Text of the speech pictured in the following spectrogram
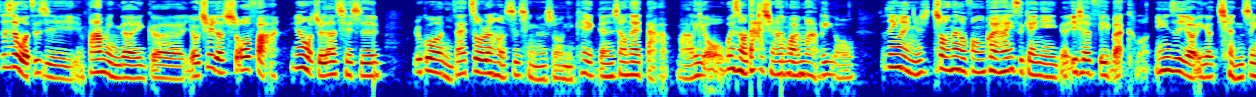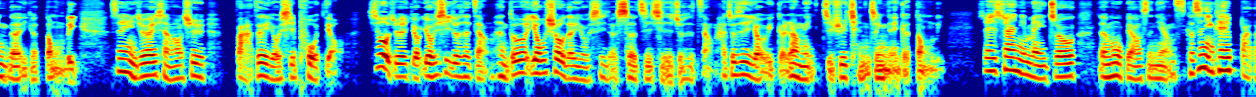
这是我自己发明的一个有趣的说法，因为我觉得其实如果你在做任何事情的时候，你可以跟像在打马里欧，为什么大家喜欢玩马里欧？就是因为你是做那个方块，它一直给你一个一些 feedback 嘛，你一直有一个前进的一个动力，所以你就会想要去把这个游戏破掉。其实我觉得游游戏就是这样，很多优秀的游戏的设计其实就是这样，它就是有一个让你继续前进的一个动力。所以，虽然你每周的目标是那样子，可是你可以把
